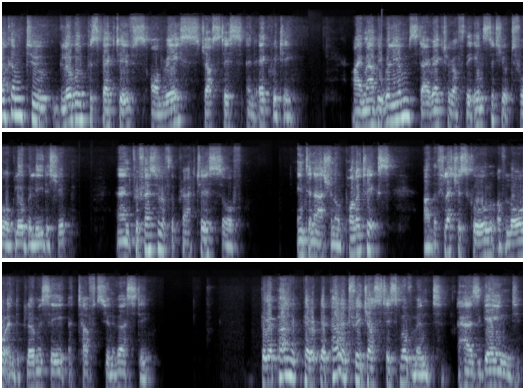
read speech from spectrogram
Welcome to Global Perspectives on Race, Justice and Equity. I'm Abi Williams, Director of the Institute for Global Leadership and Professor of the Practice of International Politics at the Fletcher School of Law and Diplomacy at Tufts University. The reparatory justice movement has gained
